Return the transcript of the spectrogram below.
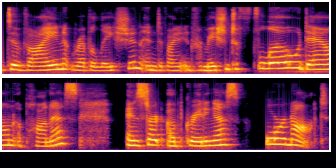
divine revelation and divine information to flow down upon us and start upgrading us or not.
